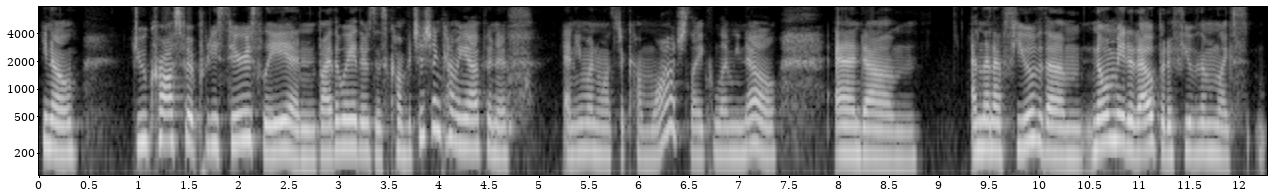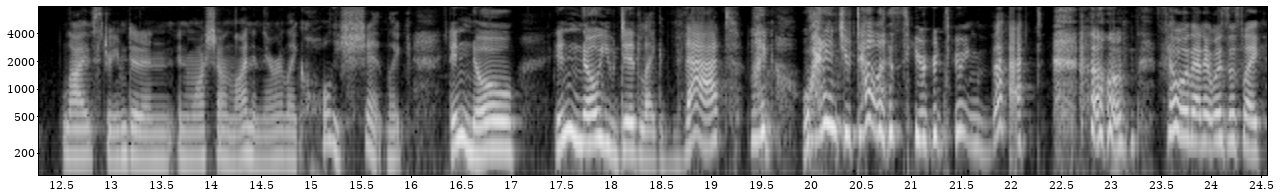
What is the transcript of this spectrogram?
you know do CrossFit pretty seriously. And by the way, there's this competition coming up, and if anyone wants to come watch, like let me know. And um, and then a few of them, no one made it out, but a few of them like live streamed it and, and watched it online, and they were like, "Holy shit! Like I didn't know." Didn't know you did like that. Like, why didn't you tell us you were doing that? Um, so then it was just like,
